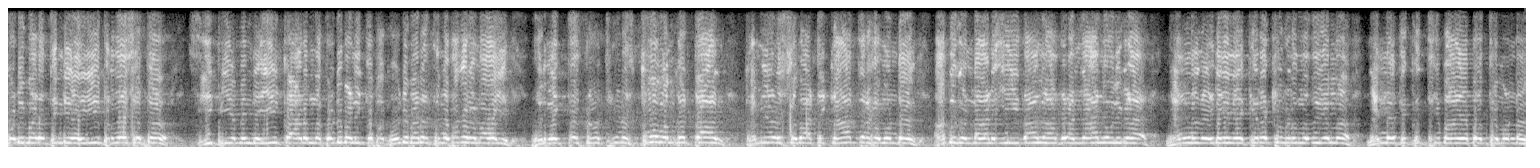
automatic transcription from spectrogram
കൊടിമരത്തിന്റെ ഈ പ്രദേശത്ത് സി പി എമ്മിന്റെ ഈ കാണുന്ന കൊടിമണിക്ക് കൊടിമരത്തിന് പകരമായി ഒരു രക്തസാക്ഷിയുടെ സ്തൂപം കെട്ടാൻ കമ്മ്യൂണിസ്റ്റ് പാർട്ടിക്ക് ആഗ്രഹമുണ്ട്. അതുകൊണ്ടാണ് ഈ നാലാകണ ഞാനൂലുകളെ ഞങ്ങളുടെ ഇടയിലേക്ക് ഇറക്കി വിടുന്നത് എന്ന് ഞങ്ങൾക്ക് കൃത്യമായ ബോധ്യമുണ്ട്.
